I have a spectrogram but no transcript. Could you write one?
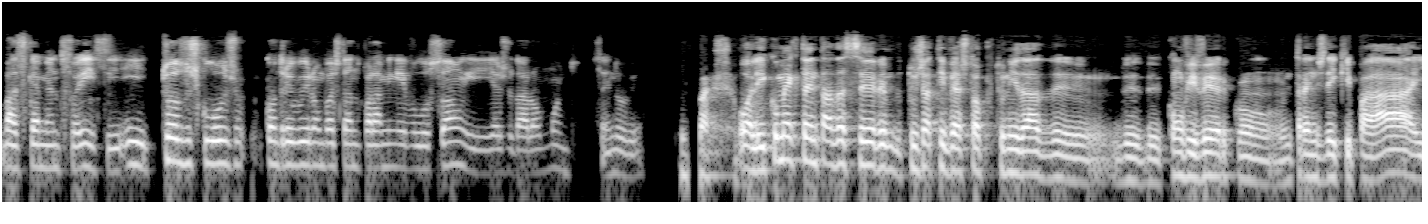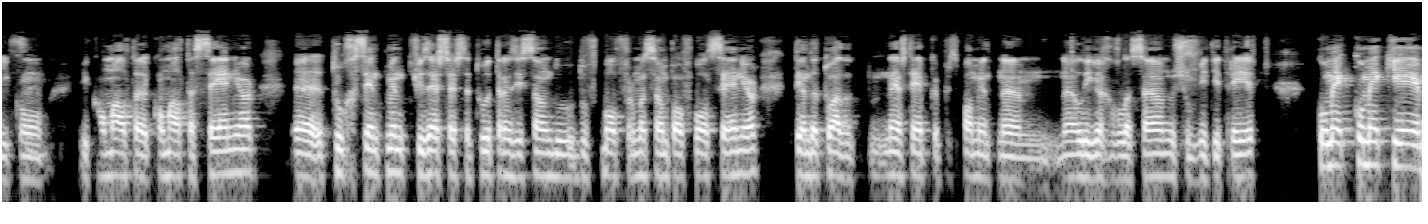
basicamente foi isso. E, e, todos os clubes contribuíram bastante para a minha evolução e ajudaram muito, sem dúvida. Olha, e como é que tem estado a ser? Tu já tiveste a oportunidade de, de, de conviver com treinos da equipa A e com, e com malta, com malta sénior. Uh, tu recentemente fizeste esta tua transição do, do futebol de formação para o futebol sénior, tendo atuado nesta época principalmente na, na Liga Revelação, no Sub-23. Como é, como é que é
